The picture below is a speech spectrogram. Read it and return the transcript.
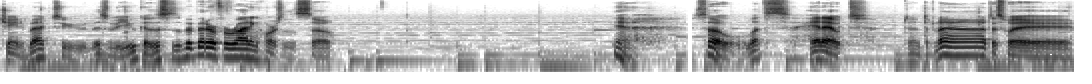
change back to this view, because this is a bit better for riding horses, so. Yeah. So, let's head out. Dun, dun, dun, this way.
